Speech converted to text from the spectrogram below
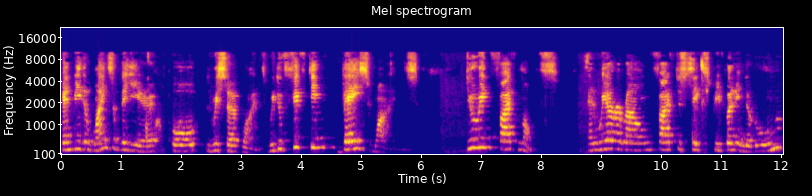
can be the wines of the year or reserve wines. We do 15 base wines during five months. And we are around five to six people in the room.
